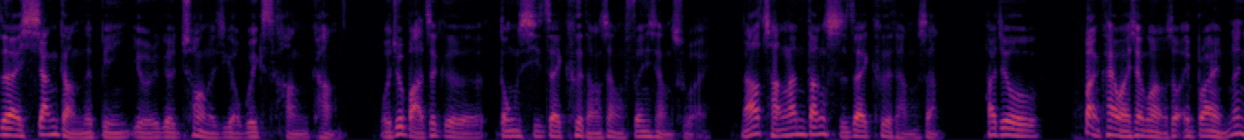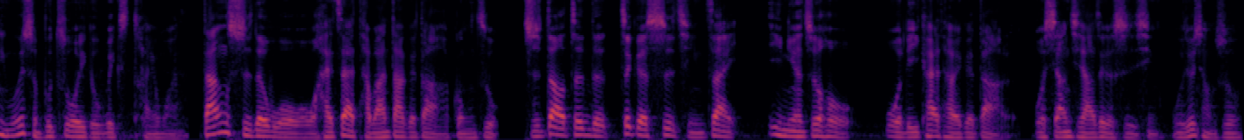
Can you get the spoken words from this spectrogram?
在香港那边有一个创了这个 Wix Hong Kong，我就把这个东西在课堂上分享出来。然后长安当时在课堂上，他就半开玩笑跟我说：“哎，Brian，那你为什么不做一个 Wix 台湾？”当时的我我还在台湾大哥大工作，直到真的这个事情在一年之后，我离开台湾哥大了，我想起他这个事情，我就想说。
